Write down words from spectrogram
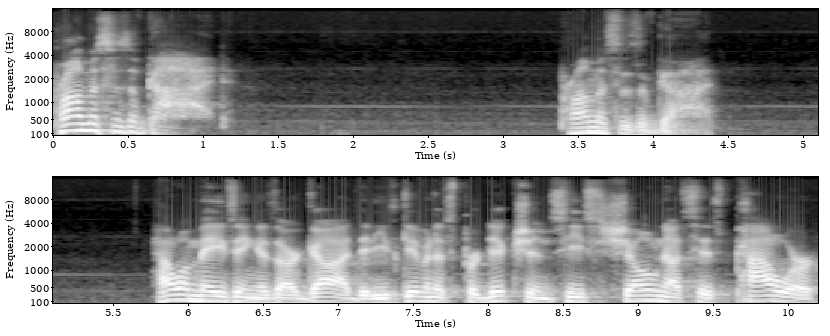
Promises of God. Promises of God. How amazing is our God that He's given us predictions, He's shown us His power.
